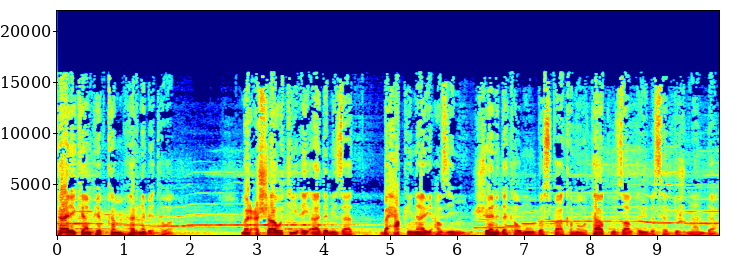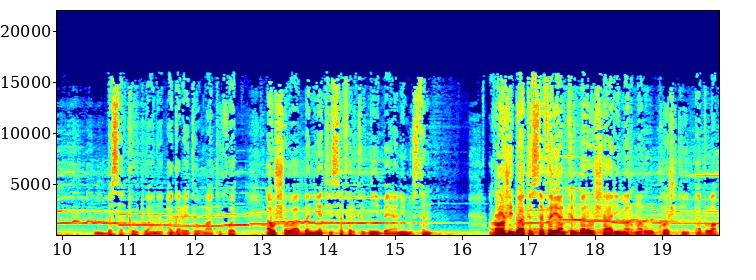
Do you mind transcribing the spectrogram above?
کارێکیان پێ بکەم هەر نەبێتەوە مەرعشا وتی ئەی ئادەمیزاد بە حەقی ناوی عەزیم شوێنت دەکەوم و بە سوپا کەمەوە تاکو زاڵ ئەوی بەسەر دوژمناندا بە سەرکەوتوانە ئەگەڕێتە وڵاتی خۆت ئەو شەوە بە نیەتی سەفەر کردنی بەیانی نوستن ڕۆژی دواتر سەفەریان کرد بەرەو شاری مەڕمەڕ و کۆشکی ئەبڵەق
